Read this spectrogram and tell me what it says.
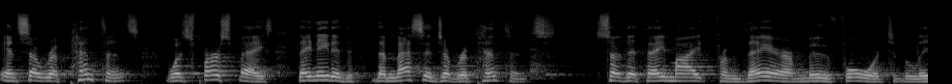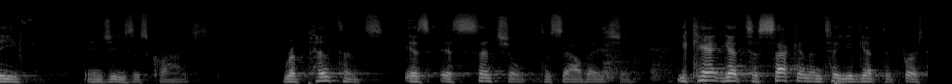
And so repentance was first base. They needed the message of repentance so that they might from there move forward to belief in Jesus Christ. Repentance is essential to salvation. You can't get to second until you get to first.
